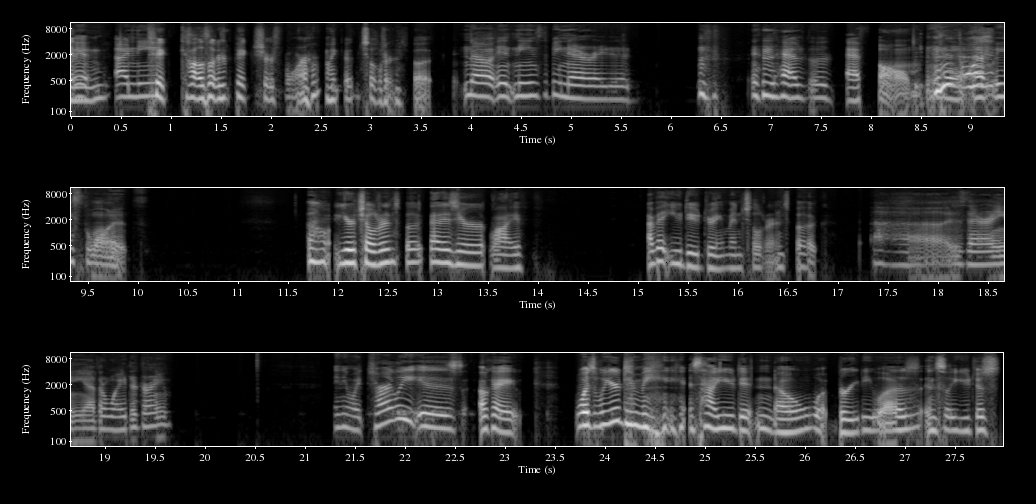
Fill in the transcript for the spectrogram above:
it- in I need. pic- colored picture form, like a children's book. No, it needs to be narrated and have the f bomb in it What? at least once. Oh, your children's book? That is your life. I bet you do dream in children's book. Uh, is there any other way to dream? Anyway, Charlie is okay. What's weird to me is how you didn't know what breed he was, and so you just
